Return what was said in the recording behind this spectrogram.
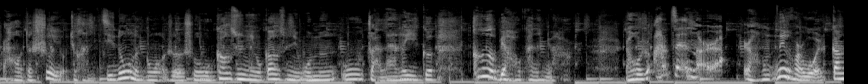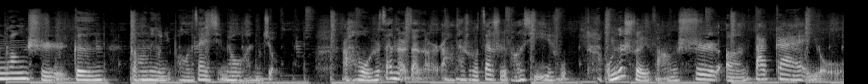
然后我的舍友就很激动的跟我说：“说我告诉你，我告诉你，我们屋转来了一个特别好看的女孩。”然后我说：“啊，在哪儿啊？”然后那会儿我刚刚是跟刚刚那个女朋友在一起没有很久，然后我说在哪儿在哪儿，然后她说在水房洗衣服。我们的水房是嗯，大概有。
